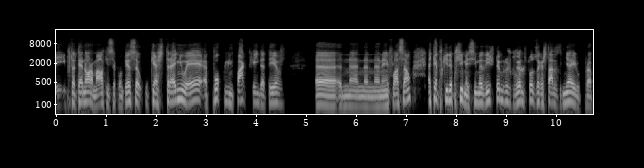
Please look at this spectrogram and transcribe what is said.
e, portanto, é normal que isso aconteça. O que é estranho é a pouco impacto que ainda teve uh, na, na, na, inflação, até porque ainda por cima, em cima disto, temos os governos todos a gastar dinheiro para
